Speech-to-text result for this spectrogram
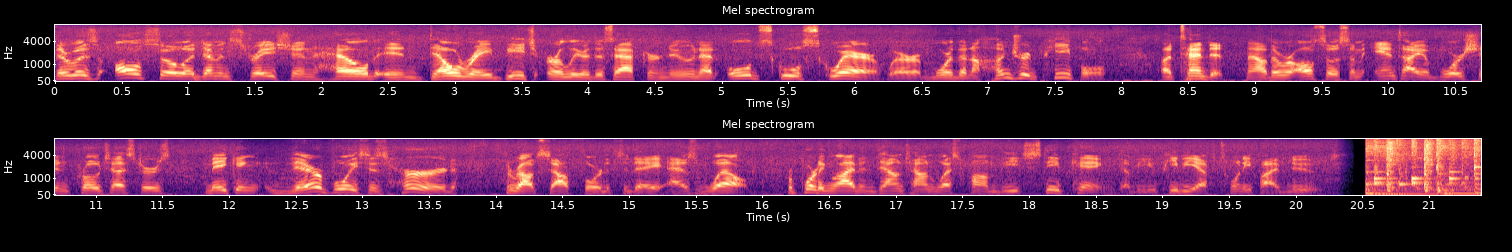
There was also a demonstration held in Delray Beach earlier this afternoon at Old School Square, where more than 100 people attended. Now, there were also some anti-abortion protesters making their voices heard throughout South Florida today as well. Reporting live in downtown West Palm Beach, Steve King, WPBF 25 News.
